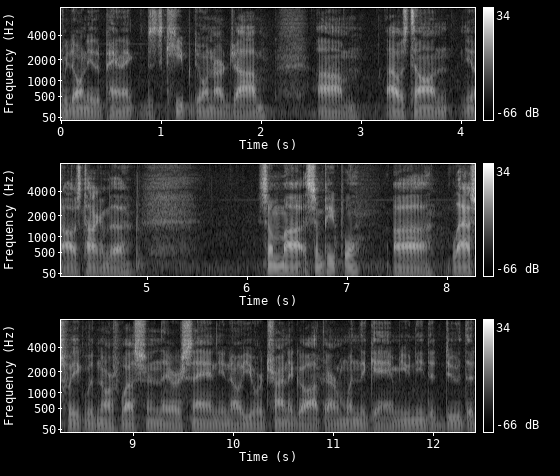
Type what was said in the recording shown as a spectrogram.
we don't need to panic. Just keep doing our job. Um, I was telling you know I was talking to some uh, some people uh, last week with Northwestern. They were saying you know you were trying to go out there and win the game. You need to do the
